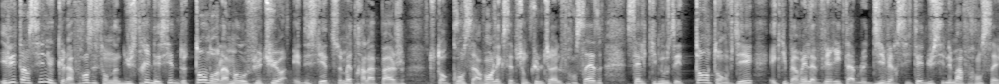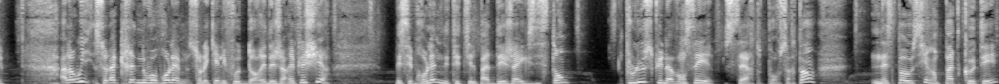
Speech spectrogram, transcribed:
Il est un signe que la France et son industrie décident de tendre la main au futur et d'essayer de se mettre à la page, tout en conservant l'exception culturelle française, celle qui nous est tant enviée et qui permet la véritable diversité du cinéma français. Alors oui, cela crée de nouveaux problèmes sur lesquels il faut d'ores et déjà réfléchir. Mais ces problèmes n'étaient-ils pas déjà existants? Plus qu'une avancée, certes pour certains, n'est-ce pas aussi un pas de côté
